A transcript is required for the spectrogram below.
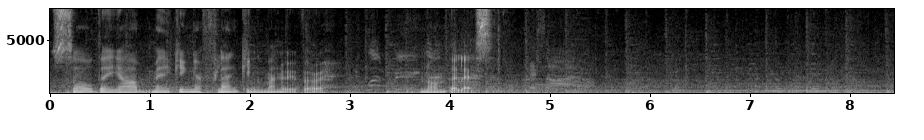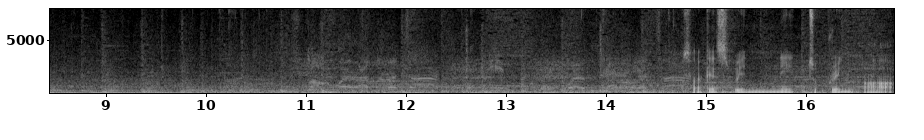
So they are making a flanking maneuver nonetheless. So I guess we need to bring our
